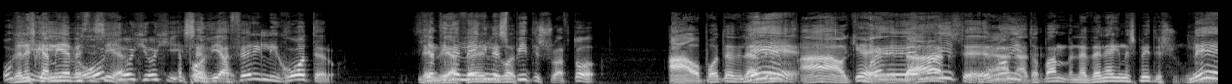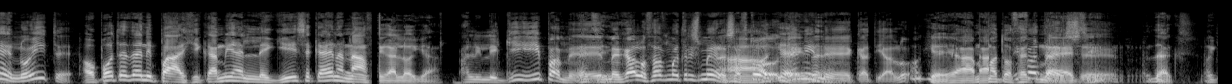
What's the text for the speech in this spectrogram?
δεν έχεις καμία ευαισθησία. Όχι, όχι, όχι. Ε, σε πώς, ενδιαφέρει λιγότερο. Γιατί δεν ενδιαφέρει έγινε λιγότερο. σπίτι σου αυτό; Α, οπότε δηλαδή. Ναι. Α, οκ. Μα, ε, εντάξει. εννοείται, Ναι, εννοείται. να το πάμε. Ναι, δεν έγινε σπίτι σου. Ναι, εννοείται. Οπότε δεν υπάρχει καμία αλληλεγγύη σε κανέναν άνθρωπο, λίγα λόγια. Αλληλεγγύη είπαμε. Έτσι. ε, Μεγάλο θαύμα τρεις μέρες. Α, Αυτό οκ, δεν ναι. είναι κάτι άλλο. Οκ, άμα το Μη θέτουμε φαντάζεσαι. έτσι. Εντάξει, οκ.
